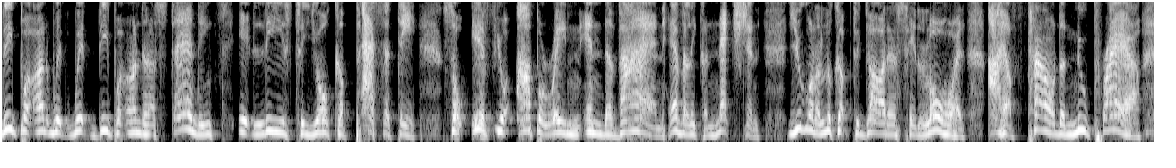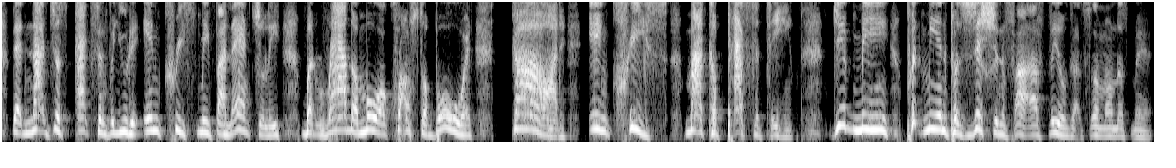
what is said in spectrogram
deeper un- with, with deeper understanding, it leads to your capacity. So if you're operating in divine heavenly connection, you're going to look up to God and say, Lord, I have found a new prayer that not just asking for you to increase me financially, but rather more across the board God, increase my capacity. Give me, put me in position for I feel got something on this man.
